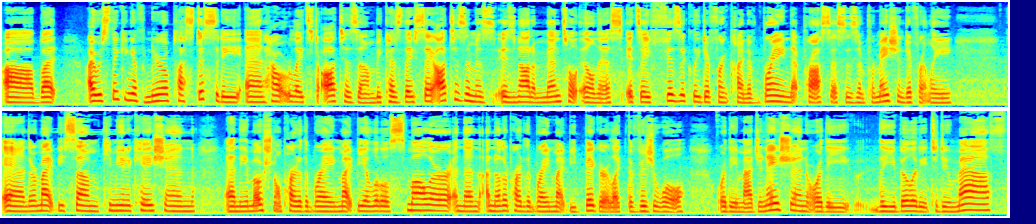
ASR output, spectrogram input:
Uh, but I was thinking of neuroplasticity and how it relates to autism because they say autism is, is not a mental illness, it's a physically different kind of brain that processes information differently. And there might be some communication, and the emotional part of the brain might be a little smaller, and then another part of the brain might be bigger, like the visual or the imagination or the, the ability to do math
